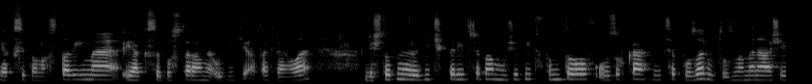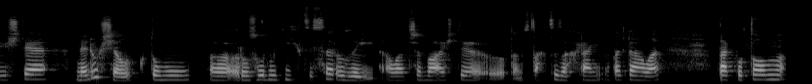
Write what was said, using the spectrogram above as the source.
jak si to nastavíme, jak se postaráme o dítě a tak dále. Když to ten rodič, který třeba může být v tomto v úvozovkách více pozadu, to znamená, že ještě nedošel k tomu e, rozhodnutí chci se rozejít, ale třeba ještě e, ten vztah chce zachránit a tak dále, tak potom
